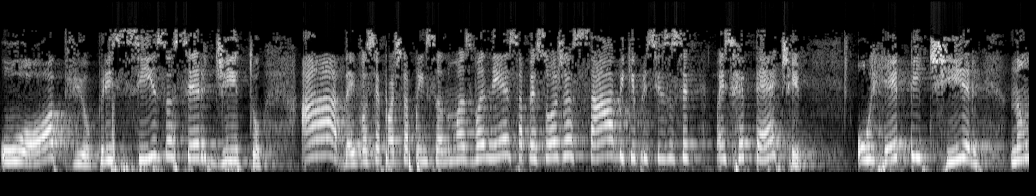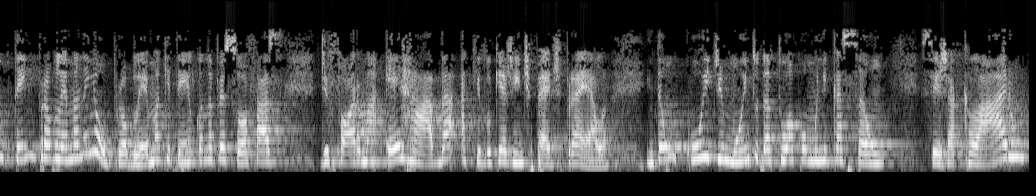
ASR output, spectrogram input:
o óbvio precisa ser dito. Ah, daí você pode estar pensando, mas Vanessa, a pessoa já sabe que precisa ser, mas repete. O repetir não tem problema nenhum. O problema que tem é quando a pessoa faz de forma errada aquilo que a gente pede para ela. Então, cuide muito da tua comunicação. Seja claro,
